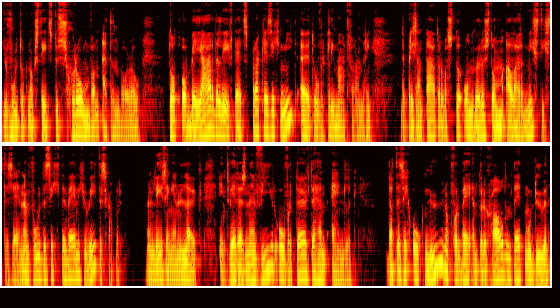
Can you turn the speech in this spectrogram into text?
Je voelt ook nog steeds de schroom van Attenborough. Tot op bejaarde leeftijd sprak hij zich niet uit over klimaatverandering. De presentator was te ongerust om alarmistisch te zijn en voelde zich te weinig wetenschapper. Een lezing in Luik in 2004 overtuigde hem eindelijk. Dat hij zich ook nu nog voorbij een terughoudendheid moet duwen,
